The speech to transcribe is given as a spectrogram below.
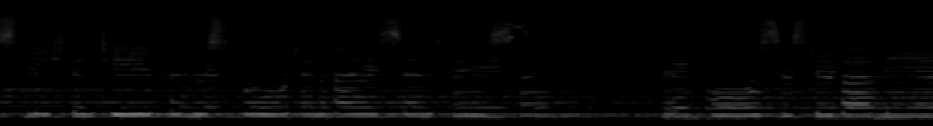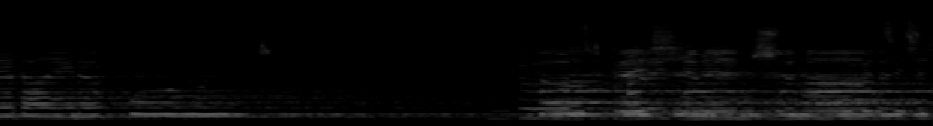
wirst mich den Tiefen des Totenreichs entrissen, denn groß ist über mir deine Hut. Gott, welche Menschen haben sich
